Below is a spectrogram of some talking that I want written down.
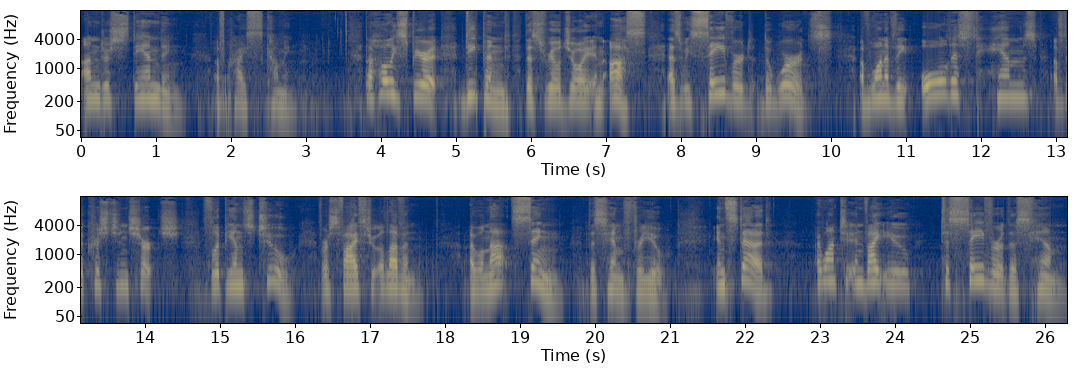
understanding of Christ's coming. The Holy Spirit deepened this real joy in us as we savored the words of one of the oldest hymns of the Christian church, Philippians 2, verse 5 through 11. I will not sing this hymn for you. Instead, I want to invite you to savor this hymn,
